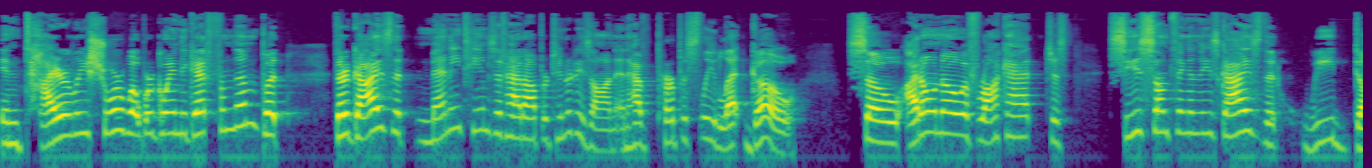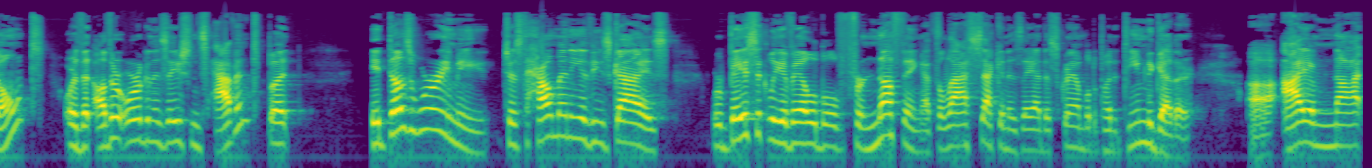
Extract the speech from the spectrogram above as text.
entirely sure what we're going to get from them, but they're guys that many teams have had opportunities on and have purposely let go. So I don't know if Roccat just sees something in these guys that we don't or that other organizations haven't, but it does worry me just how many of these guys were basically available for nothing at the last second as they had to scramble to put a team together. Uh, I am not,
